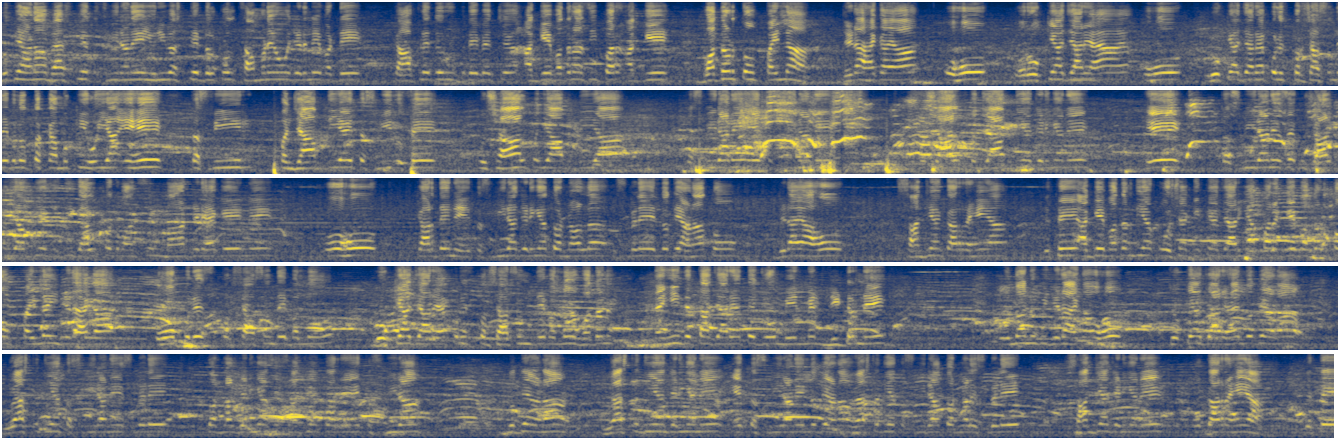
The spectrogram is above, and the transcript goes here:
ਲੁਧਿਆਣਾ ਵੈਸਟ ਦੀਆਂ ਤਸਵੀਰਾਂ ਨੇ, ਯੂਨੀਵਰਸਿਟੀ ਦੇ ਬਿਲਕੁਲ ਸਾਹਮਣੇ ਉਹ ਜਿਹੜੇ ਨੇ ਵੱਡੇ ਕਾਫਲੇ ਦੇ ਰੂਪ ਦੇ ਵਿੱਚ ਅੱਗੇ ਵਧਣਾ ਸੀ, ਪਰ ਅੱਗੇ ਵਧਣ ਤੋਂ ਪਹਿਲਾਂ ਜਿਹੜਾ ਹੈਗਾ ਆ, ਉਹ ਰੋਕਿਆ ਜਾ ਰਿਹਾ ਹੈ, ਉਹ ਰੋਕਿਆ ਜਾ ਰਿਹਾ। ਪੁਲਿਸ ਪ੍ਰਸ਼ਾਸਨ ਦੇ ਵੱਲੋਂ ਧੱਕਾ ਮੁੱਕੀ ਹੋਈ ਆ। ਇਹ ਤਸਵੀਰ ਪੰਜਾਬ ਦੀ ਹੈ ਇਹ ਤਸਵੀਰ ਉਸੇ ਖੁਸ਼ਹਾਲ ਪੰਜਾਬ ਦੀ ਆ। ਤਸਵੀਰਾਂ ਨੇ, ਇਹ ਤਸਵੀਰਾਂ ਨੇ ਖੁਸ਼ਹਾਲ ਪੰਜਾਬ ਦੀਆਂ ਜਿਹੜੀਆਂ ਨੇ ਇਹ ਤਸਵੀਰਾਂ ਨੇ ਉਸੇ ਖੁਸ਼ਹਾਲ ਪੰਜਾਬ ਦੀਆਂ, ਜਿਸ ਦੀ ਗੱਲ ਭਗਵੰਤ ਸਿੰਘ ਮਾਨ ਜਿਹੜੇ ਹੈਗੇ ਨੇ, ਉਹ ਕਰਦੇ ਨੇ। ਤਸਵੀਰਾਂ ਜਿਹੜੀਆਂ ਤੁਹਾਡੇ ਨਾਲ ਇਸ ਵੇਲੇ ਲੁਧਿਆਣਾ ਤੋਂ ਜਿਹੜਾ ਆ ਉਹ ਸਾਂਝੀਆਂ ਕਰ ਰਹੇ ਆ, ਜਿੱਥੇ ਅੱਗੇ ਵਧਣ ਦੀਆਂ ਕੋਸ਼ਿਸ਼ਾਂ ਕੀਤੀਆਂ ਜਾ ਰਹੀਆਂ, ਪਰ ਅੱਗੇ ਵਧਣ ਤੋਂ ਪਹਿਲਾਂ ਹੀ ਜਿਹੜਾ ਹੈਗਾ, ਉਹ ਪੁਲਿਸ ਪ੍ਰਸ਼ਾਸਨ ਦੇ ਵੱਲੋਂ ਰੋਕਿਆ ਜਾ ਰਿਹਾ। ਪੁਲਿਸ ਪ੍ਰਸ਼ਾਸਨ ਦੇ ਵੱਲੋਂ ਵਧਣ ਨਹੀਂ ਦਿੱਤਾ ਜਾ ਰਿਹਾ ਤੇ ਜੋ ਮੇਨ ਮੇਨ ਲੀਡਰ ਨੇ, ਉਹਨਾਂ ਨੂੰ ਵੀ ਜਿਹੜਾ ਹੈਗਾ ਉਹ ਚੁੱਕਿਆ ਜਾ ਰਿਹਾ ਹੈ। ਲੁਧਿਆਣਾ ਵੈਸਟ ਦੀਆਂ ਤਸਵੀਰਾਂ ਨੇ ਇਸ ਵੇਲੇ ਤੁਹਾਡੇ ਨਾਲ ਜਿਹੜੀਆਂ ਅਸੀਂ ਸਾਂਝੀਆਂ ਕਰ ਰਹੇ ਹਾਂ ਤਸਵੀਰਾਂ ਲੁਧਿਆਣਾ ਵੈਸਟ ਦੀਆਂ ਜਿਹੜੀਆਂ ਨੇ, ਇਹ ਤਸਵੀਰਾਂ ਨੇ ਲੁਧਿਆਣਾ ਵੈਸਟ ਦੀਆਂ ਤਸਵੀਰਾਂ ਤੁਹਾਡੇ ਨਾਲ ਇਸ ਵੇਲੇ ਸਾਂਝੀਆਂ ਜਿਹੜੀਆਂ ਨੇ, ਉਹ ਕਰ ਰਹੇ ਆ ਜਿੱਥੇ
